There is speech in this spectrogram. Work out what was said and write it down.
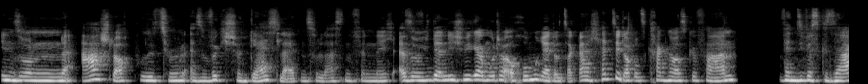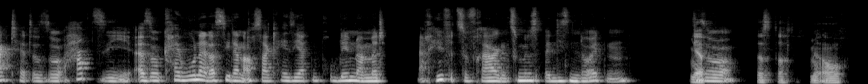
in so eine Arschlochposition, also wirklich schon gaslighten zu lassen, finde ich. Also wie dann die Schwiegermutter auch rumrennt und sagt, ah, ich hätte sie doch ins Krankenhaus gefahren, wenn sie was gesagt hätte. So hat sie. Also kein Wunder, dass sie dann auch sagt, hey, sie hat ein Problem damit, nach Hilfe zu fragen, zumindest bei diesen Leuten. Ja, Also das dachte ich mir auch.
